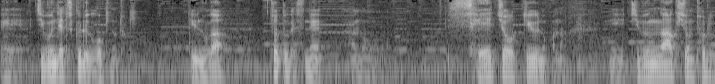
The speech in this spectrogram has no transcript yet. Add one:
えー、自分で作る動きの時っていうのがちょっとですねあの成長っていうのかな。えー、自分がアクション取る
